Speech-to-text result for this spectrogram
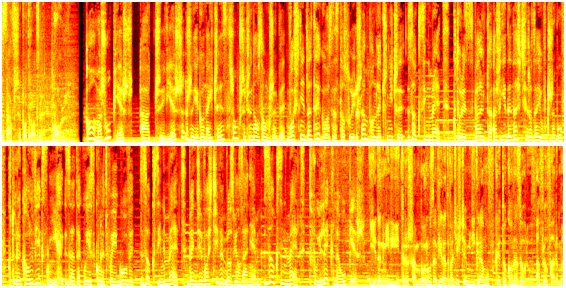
Zawsze po drodze. MOL. O, masz łupież. A czy wiesz, że jego najczęstszą przyczyną są grzyby? Właśnie dlatego zastosuj szampon leczniczy Zoxin Med, który zwalcza aż 11 rodzajów grzybów. Którykolwiek z nich zaatakuje skórę Twojej głowy, Zoxin Med będzie właściwym rozwiązaniem. Zoxin Med, Twój lek na łupież. 1 ml szamponu zawiera 20 mg ketokonazolu. Aflofarm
